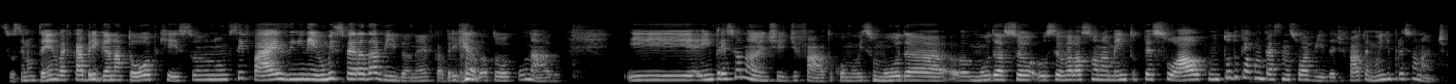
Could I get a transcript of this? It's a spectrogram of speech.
Se você não tem, não vai ficar brigando à toa, porque isso não se faz em nenhuma esfera da vida, né? Ficar brigando à toa com nada. E é impressionante, de fato, como isso muda, muda o seu, o seu relacionamento pessoal com tudo que acontece na sua vida. De fato, é muito impressionante.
